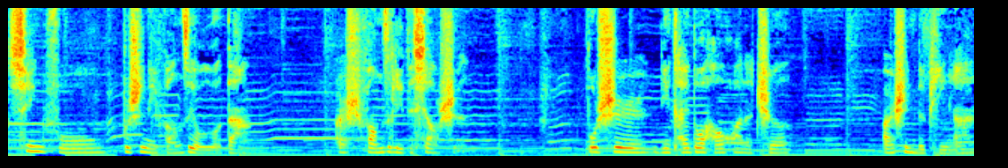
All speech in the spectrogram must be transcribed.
幸福不是你房子有多大，而是房子里的笑声；不是你开多豪华的车，而是你的平安；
